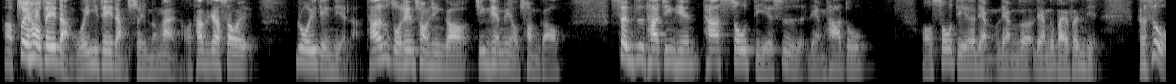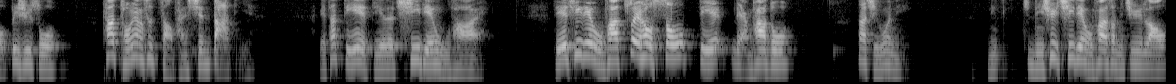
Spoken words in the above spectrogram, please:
啊，最后这一档，唯一这一档水门案哦，它比较稍微。弱一点点了，它是昨天创新高，今天没有创高，甚至它今天它收跌是两趴多，哦，收跌了两两个两个百分点。可是我必须说，它同样是早盘先大跌，哎，它跌也跌了七点五趴，哎，跌七点五趴，最后收跌两趴多。那请问你，你你去七点五趴的时候，你继续捞，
